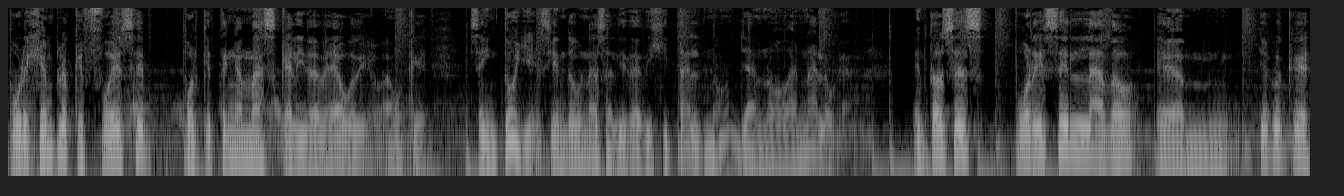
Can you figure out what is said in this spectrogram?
por ejemplo, que fuese porque tenga más calidad de audio, aunque se intuye siendo una salida digital, ¿no? Ya no análoga. Entonces, por ese lado, em, yo creo que,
